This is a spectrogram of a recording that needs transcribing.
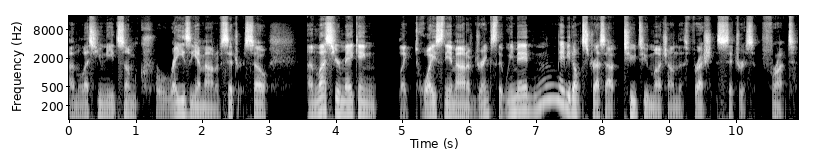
unless you need some crazy amount of citrus. So, unless you're making like twice the amount of drinks that we made, maybe don't stress out too too much on the fresh citrus front.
